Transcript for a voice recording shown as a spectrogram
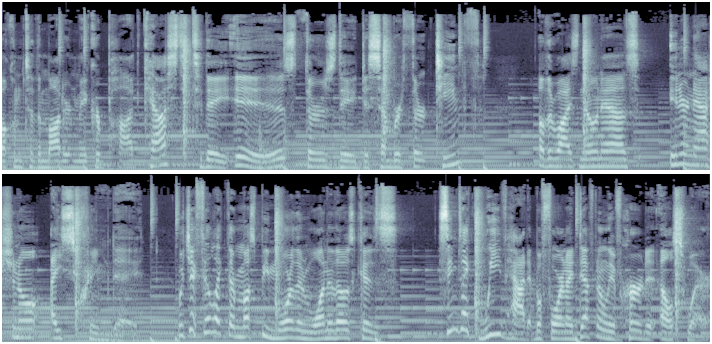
welcome to the Modern Maker Podcast. Today is Thursday, December 13th, otherwise known as International Ice Cream Day, which I feel like there must be more than one of those because it seems like we've had it before and I definitely have heard it elsewhere.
